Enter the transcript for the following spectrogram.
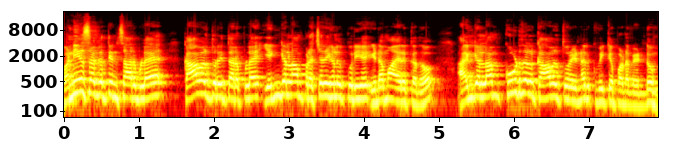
வன்னியர் சங்கத்தின் சார்பில் காவல்துறை தரப்பில் எங்கெல்லாம் பிரச்சனைகளுக்குரிய இடமா இருக்கதோ அங்கெல்லாம் கூடுதல் காவல்துறையினர் குவிக்கப்பட வேண்டும்.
